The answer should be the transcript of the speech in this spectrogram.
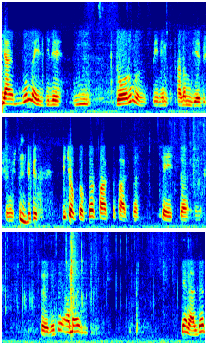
yani bununla ilgili doğru mu benim tanım diye düşünmüştüm. Hı. Çünkü birçok doktor farklı farklı şey söyledi ama genelde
